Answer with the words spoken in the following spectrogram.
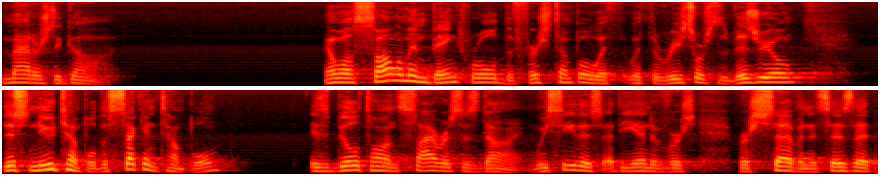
matters to God. Now, while Solomon bankrolled the first temple with, with the resources of Israel, this new temple, the second temple, is built on Cyrus's dime. We see this at the end of verse, verse 7. It says that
